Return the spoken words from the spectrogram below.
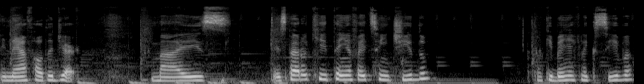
E nem a falta de ar. Mas espero que tenha feito sentido. Tô aqui bem reflexiva.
